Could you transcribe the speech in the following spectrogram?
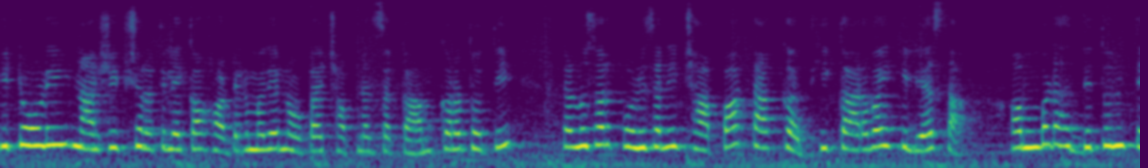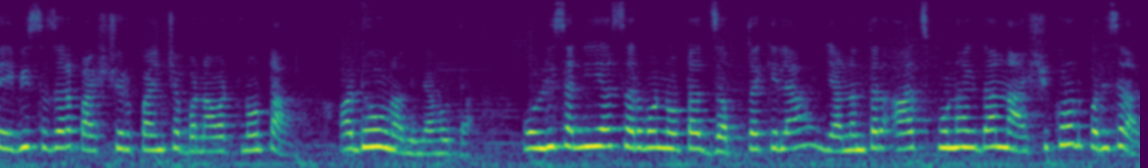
ही टोळी नाशिक शहरातील एका हॉटेलमध्ये नोटा छापण्याचं काम करत होती. त्यानुसार पोलिसांनी छापा टाकत ही कारवाई केली असता अंबड हद्दीतून तेवीस हजार पाचशे रुपयांच्या बनावट नोटा आढळून आलेल्या होत्या. पोलिसांनी या सर्व नोटा जप्त केल्या. यानंतर आज पुन्हा एकदा नाशिक रोड परिसरात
